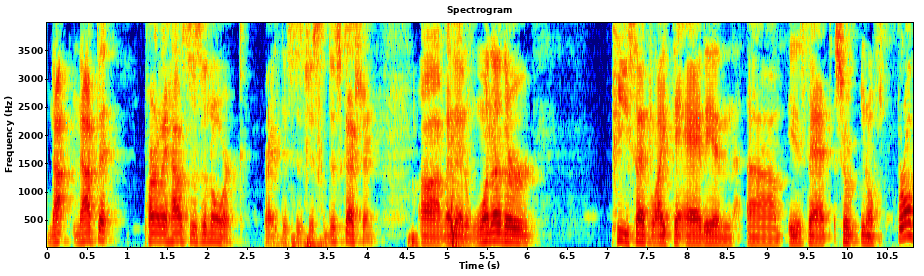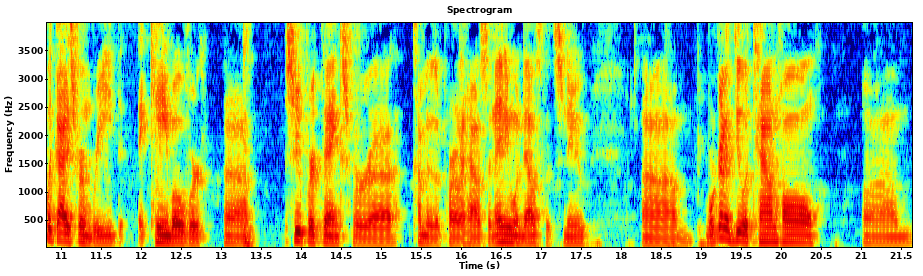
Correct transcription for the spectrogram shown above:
Not not that Parlay House is an org, right? This is just a discussion. Um, and then one other piece I'd like to add in um, is that so you know for all the guys from Reed that came over, uh, super thanks for uh, coming to the Parlay House and anyone else that's new. Um, we're going to do a town hall um,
